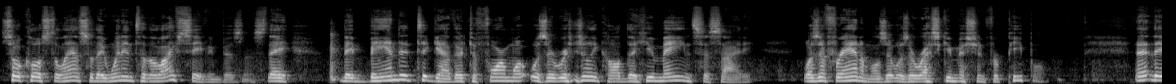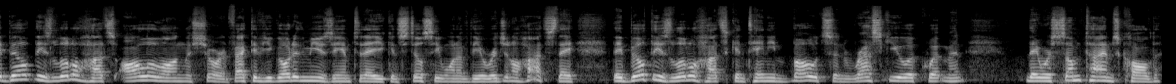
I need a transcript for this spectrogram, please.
so close to land, so they went into the life saving business. They they banded together to form what was originally called the Humane Society. It wasn't for animals; it was a rescue mission for people. They built these little huts all along the shore. In fact, if you go to the museum today, you can still see one of the original huts. They, they built these little huts containing boats and rescue equipment. They were sometimes called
